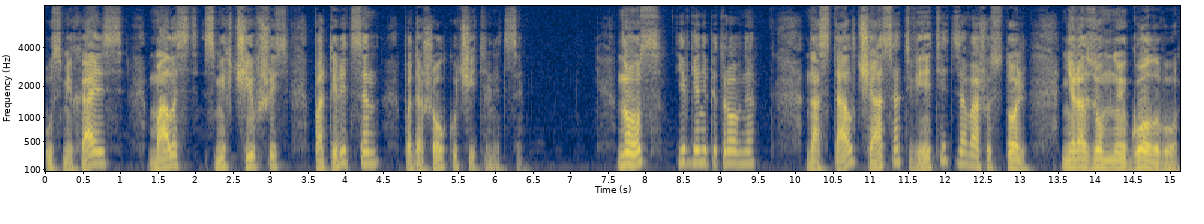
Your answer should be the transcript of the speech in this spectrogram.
усмехаясь, малость смягчившись, Потылицын подошел к учительнице. — Ну-с, Евгения Петровна, настал час ответить за вашу столь неразумную голову,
